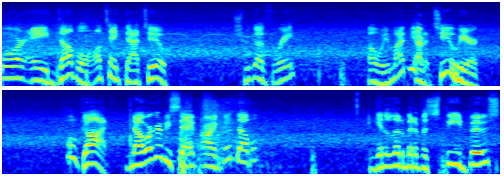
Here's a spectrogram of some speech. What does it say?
or a double. I'll take that too. Should we go three? Oh, we might be out of two here. Oh, God. No, we're going to be safe. All right, good double. Get a little bit of a speed boost.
